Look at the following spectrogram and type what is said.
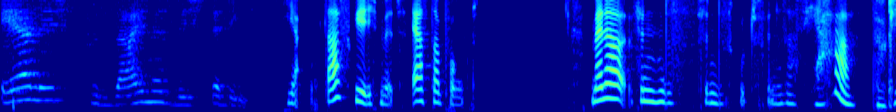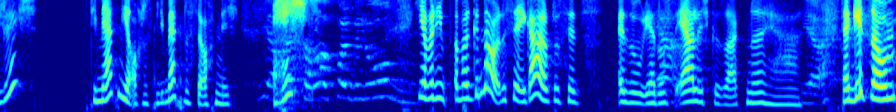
ehrlich für seine Sicht der Dinge. Ja, das gehe ich mit. Erster Punkt. Männer finden das, finden das gut, wenn du sagst, ja, wirklich? Die merken ja auch das, die merken das ja auch nicht. Ja, Echt? Das voll gelogen. Ja, aber, die, aber genau, das ist ja egal, ob das jetzt, also ja, du hast Ja. ehrlich gesagt, ne, ja. Ja. Dann geht es darum,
